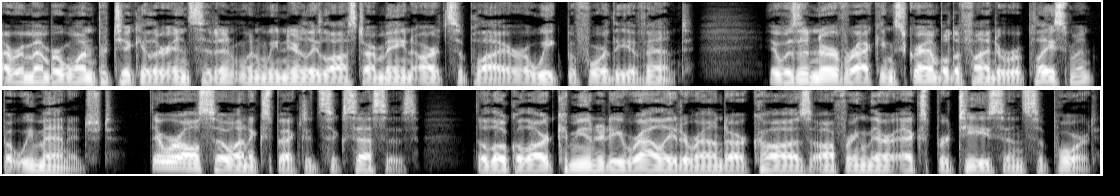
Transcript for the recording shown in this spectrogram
I remember one particular incident when we nearly lost our main art supplier a week before the event. It was a nerve wracking scramble to find a replacement, but we managed. There were also unexpected successes. The local art community rallied around our cause, offering their expertise and support.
